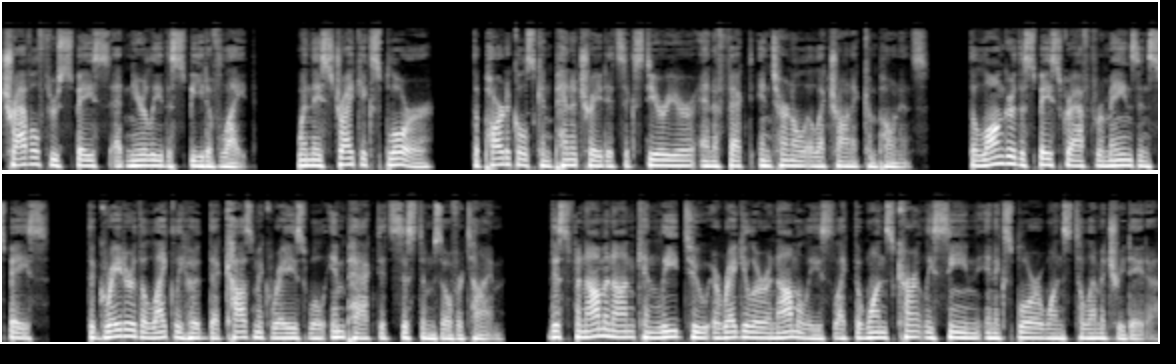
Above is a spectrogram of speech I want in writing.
travel through space at nearly the speed of light. When they strike Explorer, the particles can penetrate its exterior and affect internal electronic components. The longer the spacecraft remains in space, the greater the likelihood that cosmic rays will impact its systems over time. This phenomenon can lead to irregular anomalies like the ones currently seen in Explorer 1's telemetry data.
